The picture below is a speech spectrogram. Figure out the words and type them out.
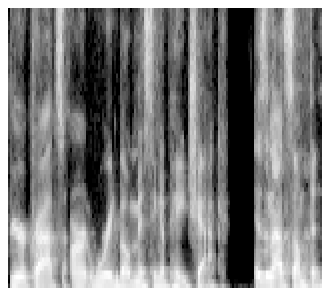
bureaucrats aren't worried about missing a paycheck. Isn't that something?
